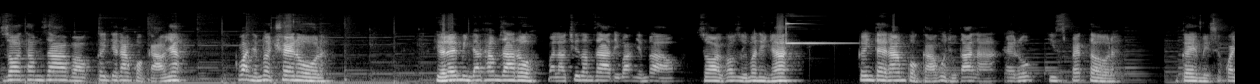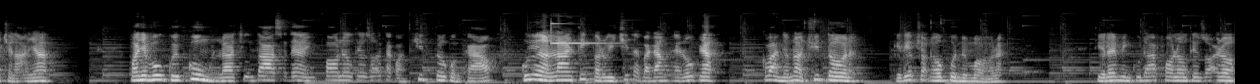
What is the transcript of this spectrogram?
do tham gia vào kênh Telegram quảng cáo nha. Các bạn nhấn vào channel này. Thì ở đây mình đã tham gia rồi. Bạn nào chưa tham gia thì bạn nhấn vào rồi góc dưới màn hình ha. Kênh Telegram quảng cáo của chúng ta là Aerobe Inspector này. Ok mình sẽ quay trở lại nha và nhiệm vụ cuối cùng là chúng ta sẽ tiến hành follow theo dõi tài khoản Twitter quảng cáo cũng như là like, thích và retweet tại bài đăng Aerobe nha. Các bạn nhấn vào Twitter này, kế tiếp chọn Open để mở này. Thì ở đây mình cũng đã follow theo dõi rồi.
